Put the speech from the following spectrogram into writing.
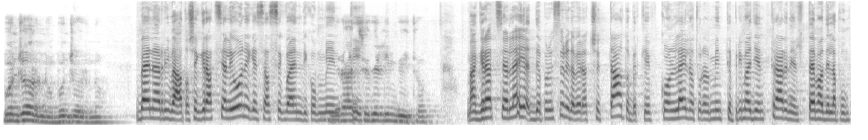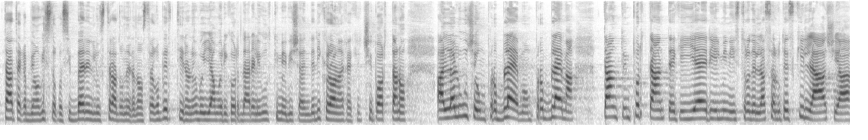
Buongiorno, buongiorno. Ben arrivato, c'è Grazia Leone che sta seguendo i commenti. Grazie dell'invito. Ma grazie a lei, Professore, di aver accettato, perché con lei naturalmente, prima di entrare nel tema della puntata che abbiamo visto così bene illustrato nella nostra copertina, noi vogliamo ricordare le ultime vicende di cronaca che ci portano alla luce. Un problema, un problema tanto importante che ieri il Ministro della Salute Schillaci ha,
